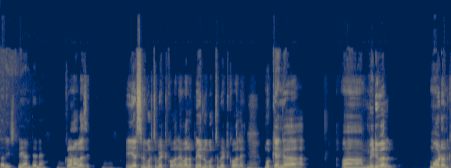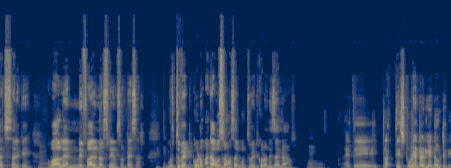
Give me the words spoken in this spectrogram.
సార్ హిస్టరీ అంటేనే క్రొనాలజీ. ఇయర్స్ని గుర్తుపెట్టుకోవాలి వాళ్ళ పేర్లు గుర్తుపెట్టుకోవాలి. ముఖ్యంగా మిడివల్ మోడర్న్కి వచ్చేసరికి వాళ్ళ అన్ని ఫారినర్స్ నేమ్స్ ఉంటాయి సార్. గుర్తుపెట్టుకోవడం అంటే అవసరమా సార్ గుర్తుపెట్టుకోవడం నిజంగా? అయితే ప్రతి స్టూడెంట్ అడిగే డౌట్ ఇది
